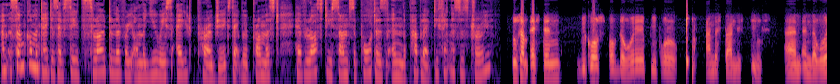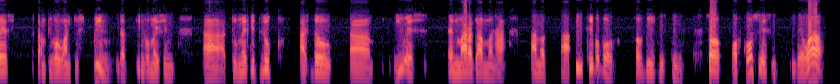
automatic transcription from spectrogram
Um, some commentators have said slow delivery on the US aid projects that were promised have lost you some supporters in the public. Do you think this is true? To some extent, because of the way people understand these things and, and the way some people want to spin that information uh, to make it look as though uh, U.S. and Mara government are, not incapable of doing these things. So, of course, yes, it, there were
